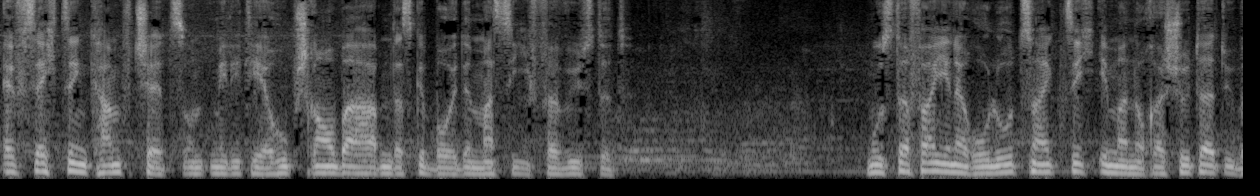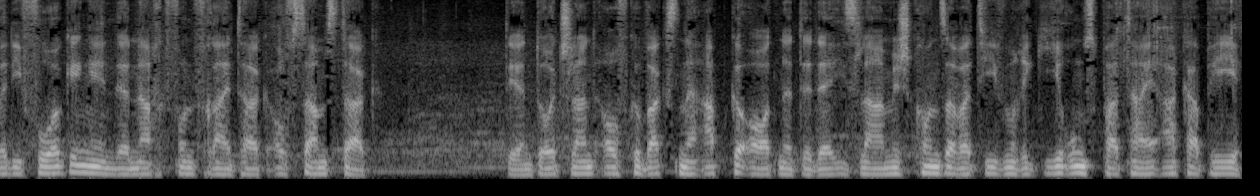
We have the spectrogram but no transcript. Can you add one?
F-16 Kampfjets und Militärhubschrauber haben das Gebäude massiv verwüstet. Mustafa Yenerolu zeigt sich immer noch erschüttert über die Vorgänge in der Nacht von Freitag auf Samstag. Der in Deutschland aufgewachsene Abgeordnete der islamisch-konservativen Regierungspartei AKP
